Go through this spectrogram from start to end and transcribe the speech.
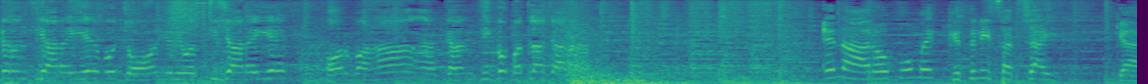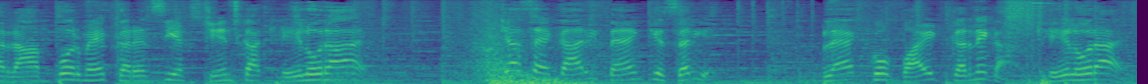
करेंसी आ रही है, वो जौहर यूनिवर्सिटी जा रही है और वहाँ करेंसी को बदला जा रहा है। इन आरोपों में कितनी सच्चाई? क्या रामपुर में करेंसी एक्सचेंज का खेल हो रहा है? क्या सहकारी बैंक के ज़रिए ब्लैक को व्हाइट करने का खेल हो रहा है?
